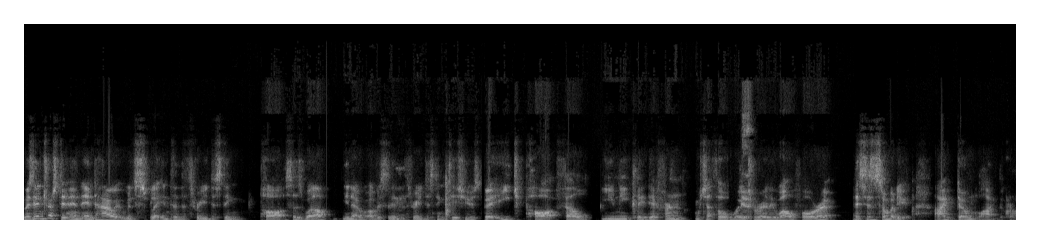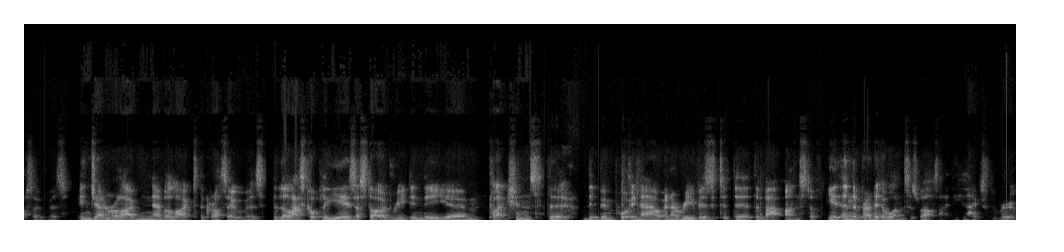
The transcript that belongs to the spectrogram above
It was interesting in, in how it was split into the three distinct parts as well. You know, obviously the hmm. three distinct issues, but each part felt uniquely different, which I thought worked Yeah. really well for it. This is somebody I don't like the crossovers. In general, I've never liked the crossovers. But the last couple of years, I started reading the um, collections that they've been putting out, and I revisited the the Batman stuff yeah, and the Predator ones as well. I was like, these actually re-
